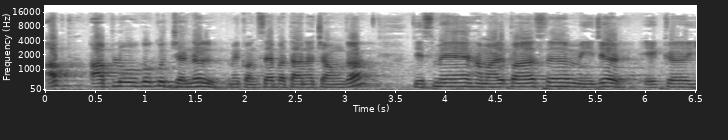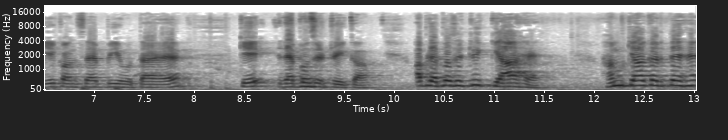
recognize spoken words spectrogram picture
अब आप लोगों को कुछ जनरल मैं कॉन्सेप्ट बताना चाहूँगा। जिसमें हमारे पास मेजर एक ये कॉन्सेप्ट भी होता है कि रेपोजिटरी का। अब रेपोजिटरी क्या है? हम क्या करते हैं?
